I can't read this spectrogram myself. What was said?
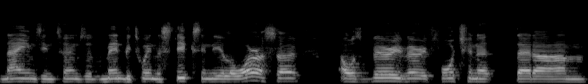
names in terms of men between the sticks in the Illawarra. So I was very very fortunate that um,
